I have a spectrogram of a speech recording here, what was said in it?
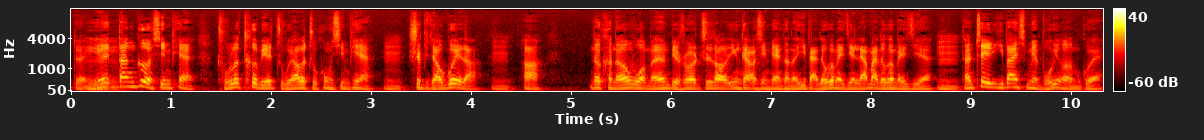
对，嗯。因为单个芯片除了特别主要的主控芯片嗯。是比较贵的。嗯。啊，那可能我们比如说知道英特尔芯片可能一百多个美金、两百多个美金，嗯。但这一般芯片不会用到那么贵，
